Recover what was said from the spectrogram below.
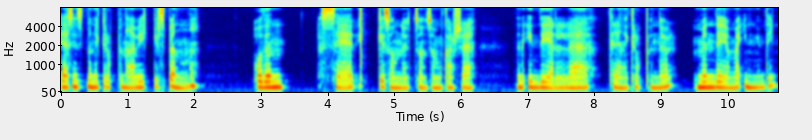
Jeg syns denne kroppen her virker spennende. Og den ser ikke sånn ut sånn som kanskje den ideelle trenerkroppen gjør. Men det gjør meg ingenting.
